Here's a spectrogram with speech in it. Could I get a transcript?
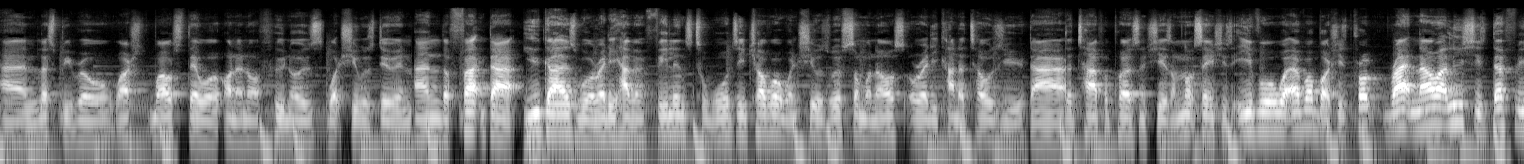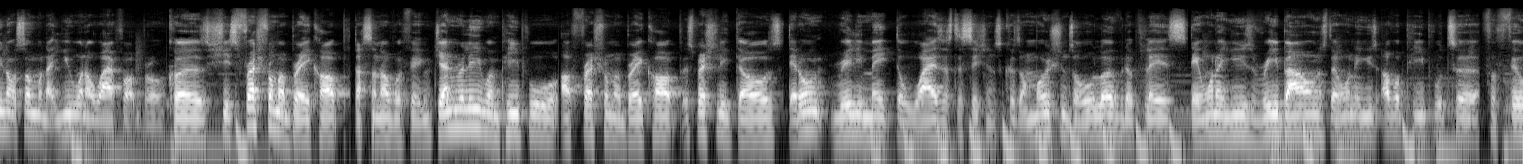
And let's be real, whilst, whilst they were on and off, who knows what she was doing. And the fact that you guys were already having feelings towards each other when she was with someone else already kind of tells you that the type of person she is. I'm not saying she's evil or whatever, but she's pro right now at least, she's definitely not someone that you want to wife up, bro. Because she's fresh from a breakup. That's another thing. Generally, when people are fresh from a breakup, especially girls, they don't really make the wisest decisions because emotions are all over the place. They want to use rebounds. They want to use other people to fulfill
